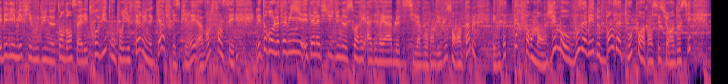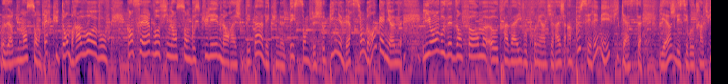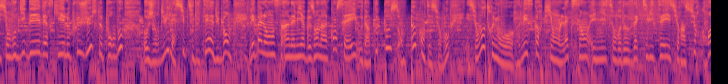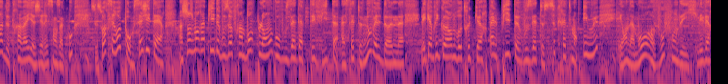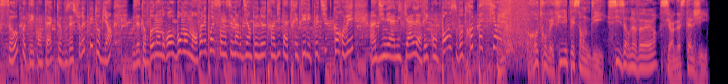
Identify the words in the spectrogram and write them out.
Les béliers, méfiez-vous d'une tendance à aller trop vite. Vous pourriez faire une gaffe, respirer avant de foncer. Les taureaux, la famille est à l'affiche d'une soirée agréable. D'ici là, vos rendez-vous sont rentables et vous êtes performants. Gémeaux, vous avez de bons atouts pour avancer sur un dossier. Vos arguments sont percutants. Bravo à vous. Cancer, vos finances sont bousculées. N'en rajoutez pas avec une descente de shopping version Grand Canyon. Lion, vous êtes en forme au travail. Vous prenez un virage un peu serré mais efficace. Vierge, laissez votre intuition vous guider vers ce qui est le plus juste pour vous. Aujourd'hui, la subtilité a du bon. Les balances, un ami a besoin d'un conseil ou d'un coup de pouce. On peut compter sur vous et sur votre humour. Les scorpions, l'accent est mis sur vos activités et sur un surcroît de travail à gérer sans à-coup. Ce soir, c'est repos. Sagittaire, un changement rapide vous offre un bon plan. Vous vous adaptez vite à cette nouvelle donne. Les capricornes, votre cœur palpite. Vous êtes secrètement ému et en amour, vous fondez. Les versos, côté contact, vous assurez plutôt bien. Vous au bon endroit au bon moment. Enfin, les poissons, ce mardi un peu neutre invite à traiter les petites corvées. Un dîner amical récompense votre patience. Retrouvez Philippe et Sandy, 6h-9h sur Nostalgie.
